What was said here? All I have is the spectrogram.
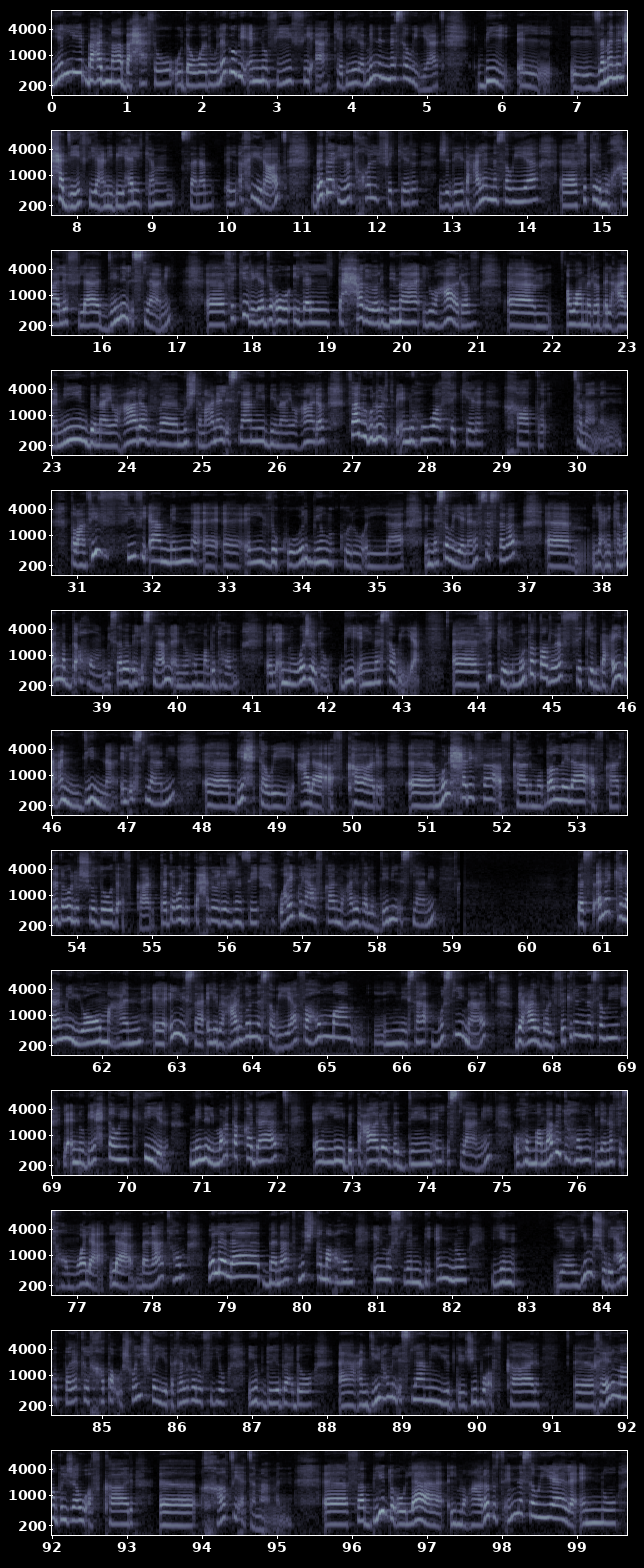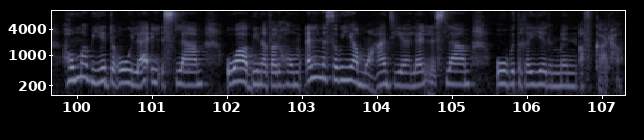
يلي بعد ما بحثوا ودوروا لقوا بأنه في فئة كبيرة من النسويات بالزمن الحديث يعني بهالكم سنة الأخيرات بدأ يدخل فكر جديد على النسوية آه، فكر مخالف للدين الإسلامي. آه، فكر يدعو إلى التحرر بما يعارض أوامر رب العالمين بما يعارض آه، مجتمعنا الإسلامي بما يعارض. فبيقولوا لك بأنه هو فكر خاطئ تماما. طبعا في في فئة من آه، الذكور بينكروا النسوية لنفس السبب يعني كمان مبدأهم بسبب الإسلام لأنه هم بدهم لأنه وجدوا بالنسوية. آه، فكر متطرف فكر بعيد عن ديننا الإسلامي آه، بيحتوي على أفكار آه، منحرفة أفكار مضللة أفكار تدعو للشذوذ أفكار تدعو للتحرر الجنسي وهي كلها أفكار معارضة للدين الإسلامي. بس أنا كلامي اليوم عن النساء اللي بيعارضوا النسوية فهم نساء مسلمات بيعارضوا الفكر النسوي لأنه بيحتوي كثير من المعتقدات اللي بتعارض الدين الإسلامي وهم ما بدهم لنفسهم ولا لبناتهم ولا لبنات مجتمعهم المسلم بأنه ين يمشوا بهذا الطريق الخطأ وشوي شوي يتغلغلوا فيه يبدوا يبعدوا آه، عن دينهم الإسلامي يبدوا يجيبوا أفكار آه، غير ناضجة وأفكار آه، خاطئة تماما. آه، فبيدعوا للمعارضة النسوية لأنه هم بيدعوا للإسلام وبنظرهم النسوية معادية للإسلام وبتغير من أفكارها.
